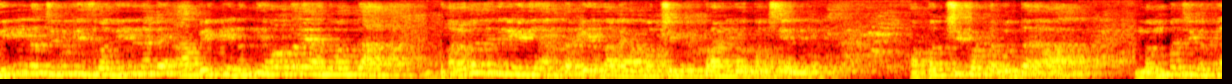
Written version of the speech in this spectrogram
ನೀರು ಚಿಮುಕಿಸುವ ನೀರಿನಲ್ಲಿ ಆ ಬೆಂಕಿ ನಂದಿ ಹೋಗ್ತದೆ ಅನ್ನುವಂತಹ ಭರವಸೆ ನಿನಗಿದೆಯಾ ಅಂತ ಕೇಳ್ತಾವೆ ಆ ಪಕ್ಷಿ, ಪ್ರಾಣಿಗಳು ಪಕ್ಷಿಯಲ್ಲಿ. ಆ ಪಕ್ಷಿ ಕೊಟ್ಟ ಉತ್ತರ ನಮ್ಮ ಜೀವನಕ್ಕೆ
